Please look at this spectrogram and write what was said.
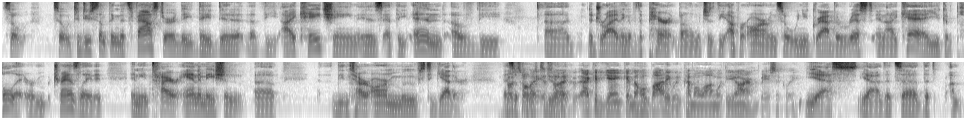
So so to do something that's faster, they they did it that the IK chain is at the end of the uh, the driving of the parent bone, which is the upper arm. And so when you grab the wrist in IK, you can pull it or translate it, and the entire animation, uh, the entire arm moves together. As oh, so, I, so I, I, could yank, and the whole body would come along with the arm, basically. Yes, yeah, that's uh, that's. Um,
